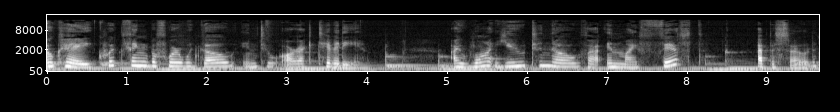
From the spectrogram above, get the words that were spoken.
Okay, quick thing before we go into our activity. I want you to know that in my fifth episode,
